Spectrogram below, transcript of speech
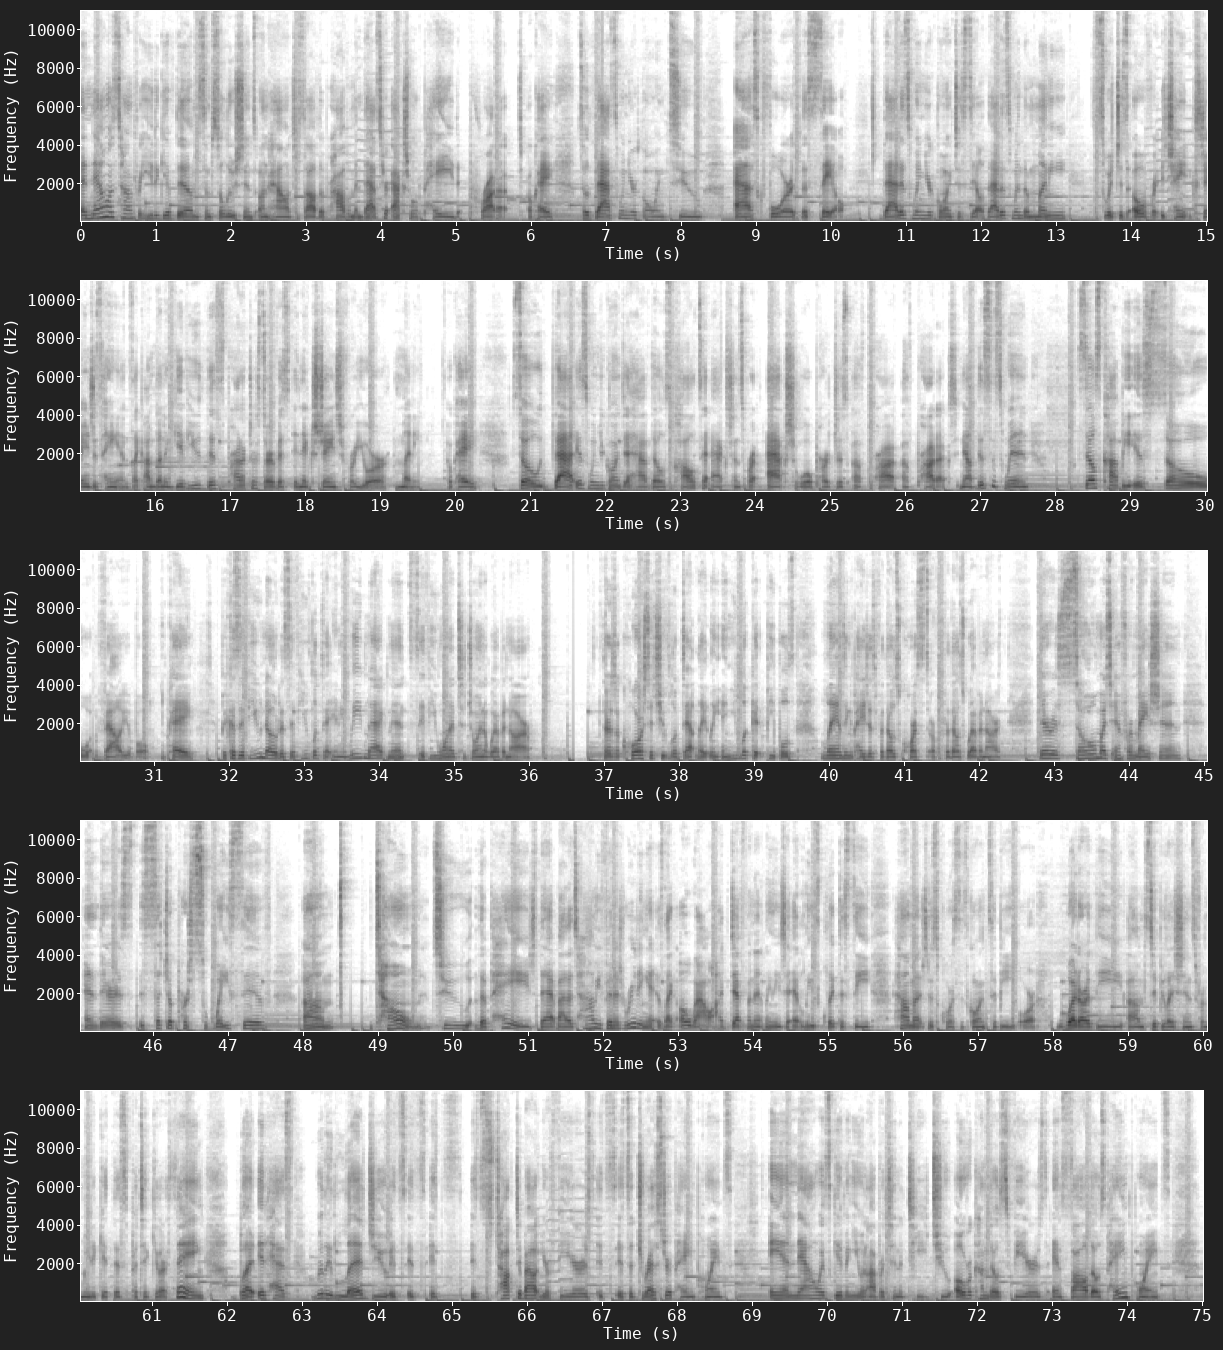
and now it's time for you to give them some solutions on how to solve the problem. And that's your actual paid product. Okay. So that's when you're going to ask for the sale. That is when you're going to sell. That is when the money switches over. It cha- exchanges hands. Like, I'm going to give you this product or service in exchange for your money. Okay. So that is when you're going to have those call to actions for actual purchase of pro- of products. Now, this is when sales copy is so valuable, okay? Because if you notice, if you looked at any lead magnets, if you wanted to join a webinar, there's a course that you've looked at lately and you look at people's landing pages for those courses or for those webinars, there is so much information and there's such a persuasive um, tone to the page that by the time you finish reading it, it's like, oh wow, I definitely need to at least click to see how much this course is going to be or what are the um, stipulations for me to get this particular thing. But it has really led you. It's it's it's it's talked about your fears. It's it's addressed your pain points. And now it's giving you an opportunity to overcome those fears and solve those pain points.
